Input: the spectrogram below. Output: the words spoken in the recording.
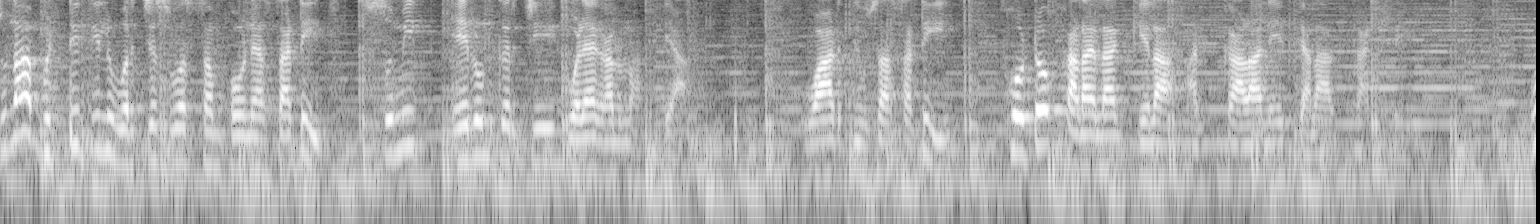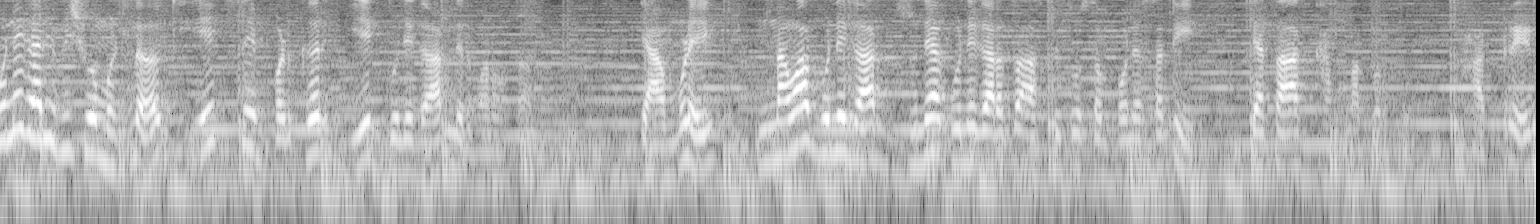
चुना भट्टीतील वर्चस्व संपवण्यासाठीच सुमित एरुणकरची गोळ्या घालून हत्या. वाढदिवसासाठी फोटो काढायला गेला आणि काळाने त्याला काढले गुन्हेगारी विश्व म्हटलं की एक से बडकर एक गुन्हेगार निर्माण होतात. त्यामुळे नवा गुन्हेगार जुन्या गुन्हेगाराचं अस्तित्व संपवण्यासाठी त्याचा खात्मा करतो. हा ट्रेंड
